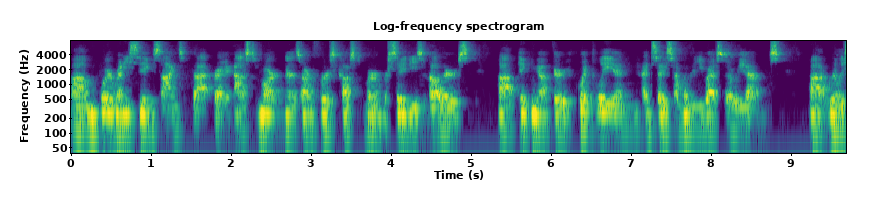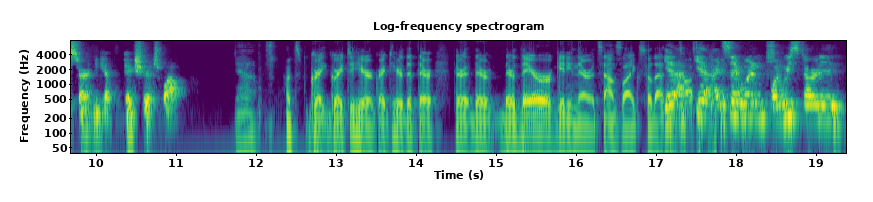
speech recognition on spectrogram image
Um, we're already seeing signs of that, right? Aston Martin as our first customer, Mercedes and others uh, picking up very quickly. And I'd say some of the US OEMs uh, really starting to get the picture as well. Yeah, that's great. Great to hear. Great to hear that they're they're they're they're there or getting there. It sounds like so that. Yeah, awesome. yeah. I'd say when when we started,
